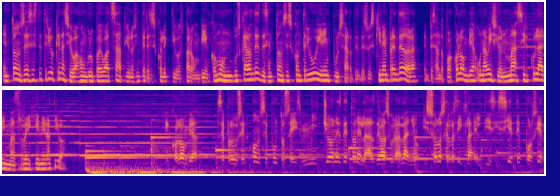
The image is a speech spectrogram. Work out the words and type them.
Entonces, este trío que nació bajo un grupo de WhatsApp y unos intereses colectivos para un bien común, buscaron desde ese entonces contribuir e impulsar desde su esquina emprendedora, empezando por Colombia, una visión más circular y más regenerativa se producen 11.6 millones de toneladas de basura al año y solo se recicla el 17%.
